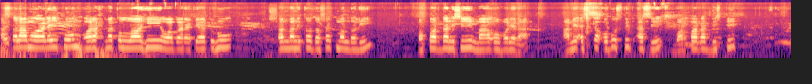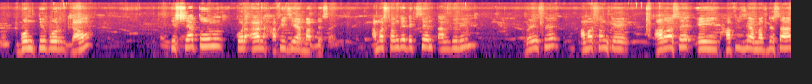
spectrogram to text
আসসালামু আলাইকুম ওরহমতুল্লাহি ওবরাকাতুহু সম্মানিত দর্শক মণ্ডলী, অপর্দানিসি মা ও বোনেরা, আমি আজকে উপস্থিত আছি বরপাড়া ডিস্ট্রিক্ট বন্তিপুর গাঁও ইশাতুল কোরআন হাফিজিয়া মাদ্রাসায়। আমার সঙ্গে দেখছেন তালবিলিম রয়েছে, আমার সঙ্গে আরও আছে এই হাফিজিয়া মাদ্রাসার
